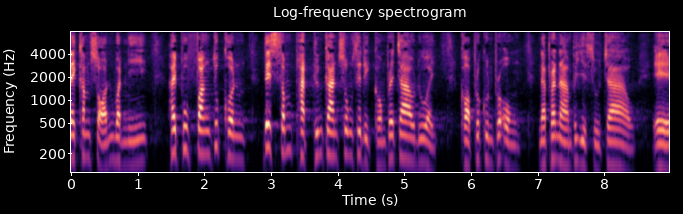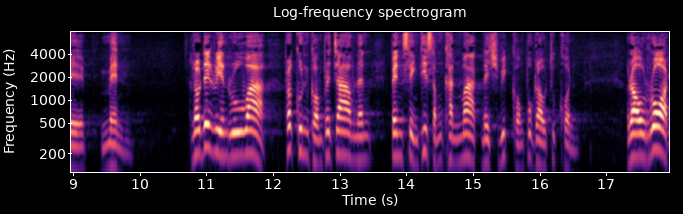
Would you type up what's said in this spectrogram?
ในคำสอนวันนี้ ให้ผู้ฟังทุกคนได้สัมผัสถึงการทรงสถิตของพระเจ้าด้วย ขอบพระคุณพระองค์ในพระนามพระเยซูเจ้าเอเมน เราได้เรียนรู้ว่าพระคุณของพระเจ้านั้นเป็นสิ่งที่สำคัญมากในชีวิตของพวกเราทุกคน เรารอด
